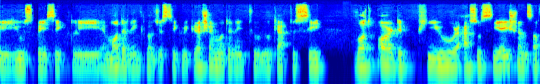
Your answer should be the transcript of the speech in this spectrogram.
we use basically a modeling logistic regression modeling to look at to see what are the pure associations of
